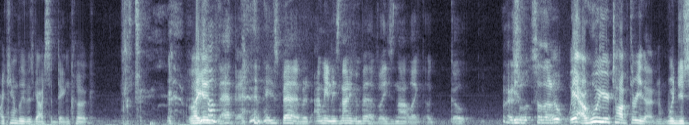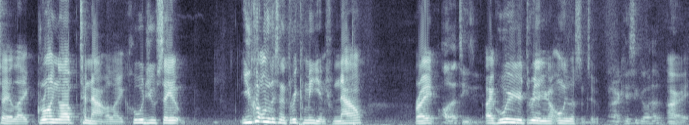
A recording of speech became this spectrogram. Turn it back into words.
I can't believe this guy said Dane Cook. like, He's it, not that bad. he's bad, but I mean, he's not even bad. But he's not like a goat. Okay, so so then uh, yeah. Who are your top three then? Would you say like growing up to now? Like, who would you say? You can only listen to three comedians from now, right? oh, that's easy. Like, who are your three that you're gonna only listen to? All right, Casey, go ahead. All right,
